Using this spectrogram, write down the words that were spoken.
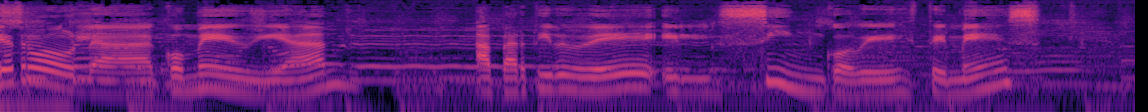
Teatro La Comedia, a partir del 5 de este mes,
